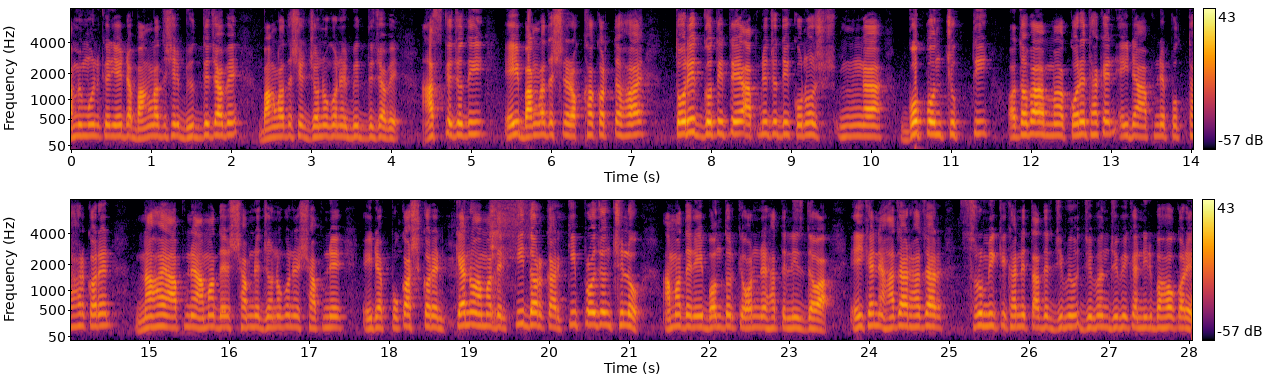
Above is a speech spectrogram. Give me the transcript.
আমি মনে করি এটা বাংলাদেশের বিরুদ্ধে যাবে, বাংলাদেশের জনগণের বিরুদ্ধে যাবে। আজকে যদি এই বাংলাদেশে রক্ষা করতে হয় তড়িৎ গতিতে আপনি যদি কোনো গোপন চুক্তি অথবা করে থাকেন, এইটা আপনি প্রত্যাহার করেন, না হয় আপনি আমাদের সামনে জনগণের সামনে এইটা প্রকাশ করেন। কেন আমাদের কি দরকার, কি প্রয়োজন ছিল? আমাদের এই বন্দরকে অন্যের হাতে লিজ দেওয়া। এইখানে হাজার হাজার শ্রমিক এখানে তাদের জীবন জীবিকা নির্বাহ করে।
